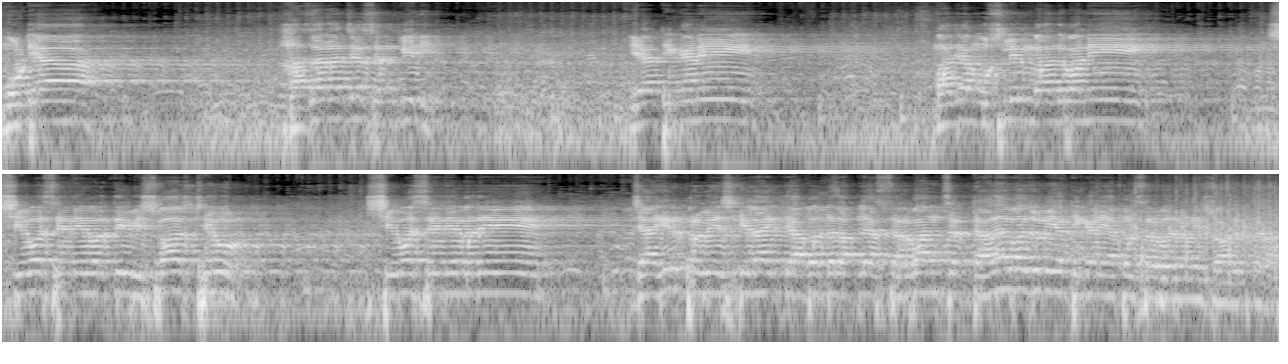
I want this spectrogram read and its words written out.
मोठ्या हजाराच्या संख्येने या ठिकाणी माझ्या मुस्लिम बांधवांनी शिवसेनेवरती विश्वास ठेवून शिवसेनेमध्ये जाहीर प्रवेश केलाय. त्याबद्दल आपल्या सर्वांचं टाळ्या बाजून या ठिकाणी आपण सर्वजणांनी स्वागत करावं.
